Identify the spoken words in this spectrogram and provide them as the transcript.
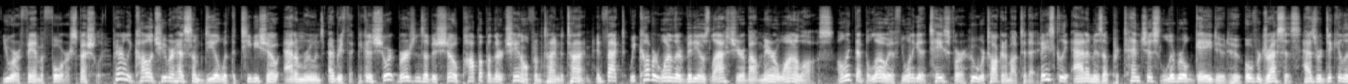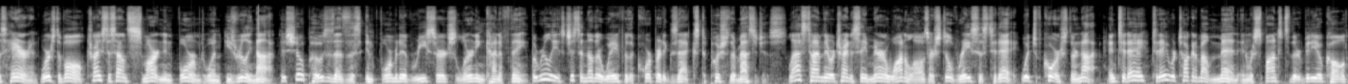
you were a fan before, especially. Apparently College Humor has some deal with the TV show Adam Ruins Everything, because short versions of his show pop up on their channel from time to time. In fact, we covered one of their videos last year about marijuana laws. I'll link that below if you want to get a taste for who we're talking about today. Basically, Adam is a pretentious liberal gay dude who overdresses, has ridiculous hair, and worst of all, tries to sound smart and informed when he's really not. His show poses as this informative, research, learning kind of thing, but really it's just another way for the corporate execs to push their messages. Last time they were trying to say marijuana laws are still racist today, which of course they're not And today, today we're talking about men in response to their video called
